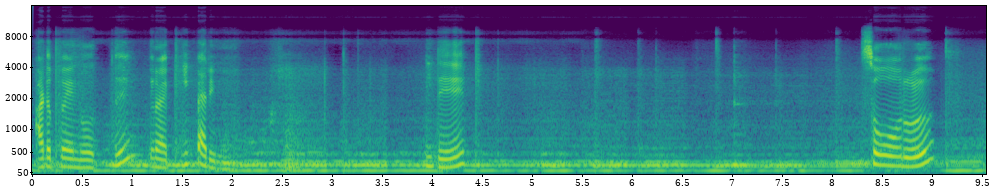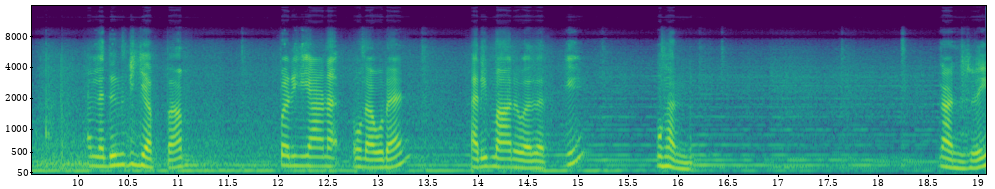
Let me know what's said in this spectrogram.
அடுப்பை நூற்று இறக்கி பரிமாறும் இது சோறு அல்லது இடியப்பம் இப்படியான உணவுடன் பரிமாறுவதற்கு உகந்தது. நன்றி.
